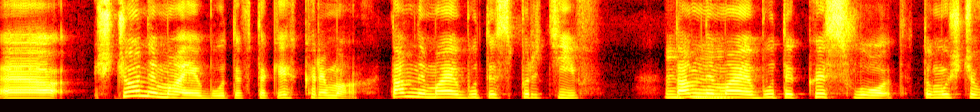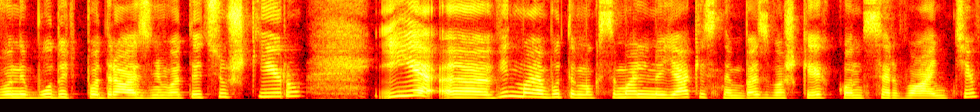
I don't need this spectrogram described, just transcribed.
Е, Що не має бути в таких кремах? Там не має бути спиртів, там не має бути кислот, тому що вони будуть подразнювати цю шкіру. І е, він має бути максимально якісним, без важких консервантів,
